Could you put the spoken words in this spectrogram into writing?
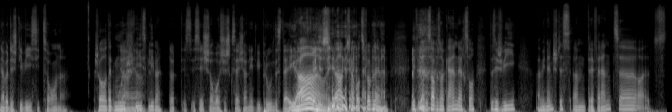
Ja, aber das ist die weiße Zone. Schon, dort musst Ja, du ja. weiss bleiben. Dort, es, es ist schon, wo du siehst du ja nicht, wie braun das Teig Ja, ist. ja, das ist auch das Problem. Ich, ja, das aber so gerne, echt so, das ist wie, äh, wie nennst du das? Ähm, die Referenz, äh, das-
